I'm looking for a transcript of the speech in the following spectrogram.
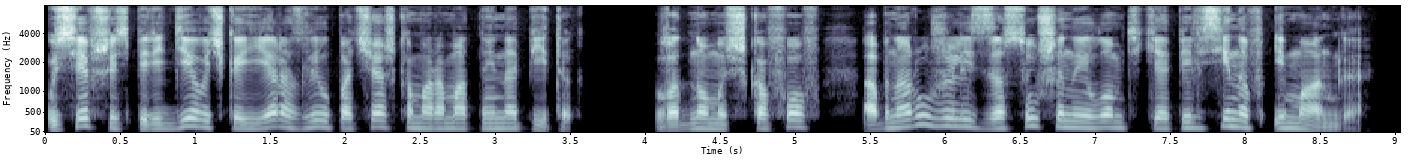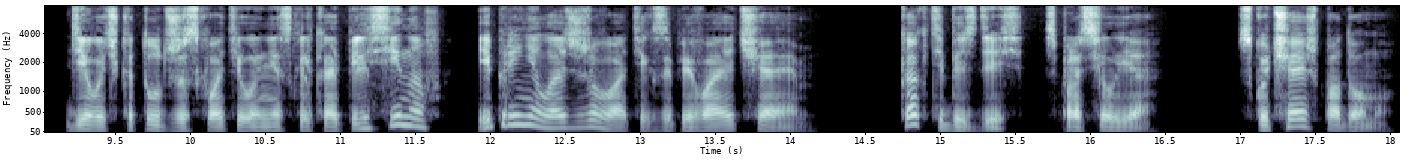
Усевшись перед девочкой, я разлил по чашкам ароматный напиток. В одном из шкафов обнаружились засушенные ломтики апельсинов и манго. Девочка тут же схватила несколько апельсинов и принялась жевать их, запивая чаем. «Как тебе здесь?» — спросил я. Скучаешь по дому?»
